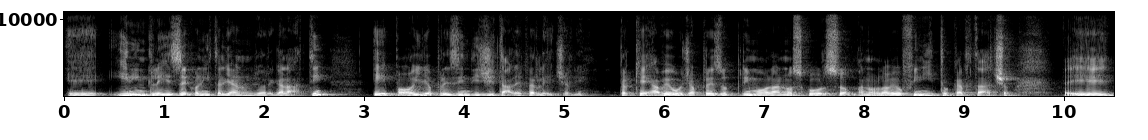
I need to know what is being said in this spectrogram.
Eh, in inglese, con l'italiano li ho regalati e poi li ho presi in digitale per leggerli, perché avevo già preso il primo l'anno scorso, ma non l'avevo finito cartaceo e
